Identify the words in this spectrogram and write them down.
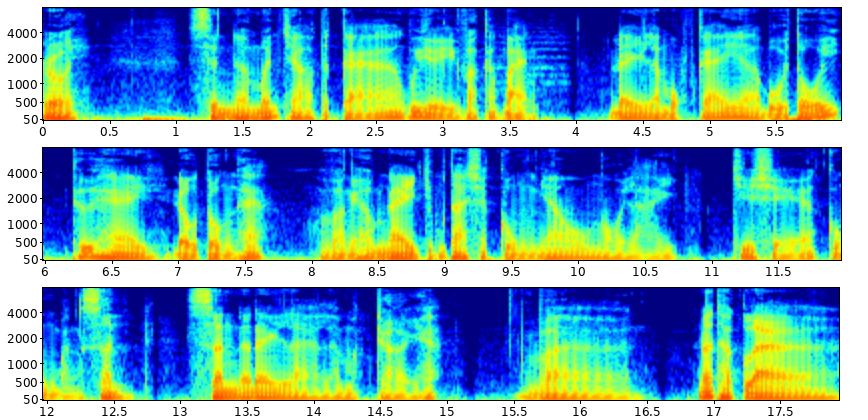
Rồi, xin ờ, mến chào tất cả quý vị và các bạn. Đây là một cái ờ, buổi tối thứ hai đầu tuần ha. Và ngày hôm nay chúng ta sẽ cùng nhau ngồi lại chia sẻ cùng bạn Sân. Sân ở đây là là mặt trời ha. Và nói thật là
